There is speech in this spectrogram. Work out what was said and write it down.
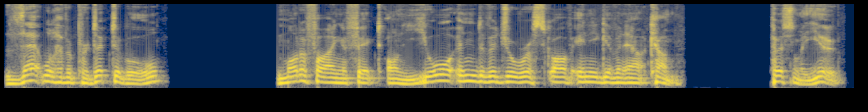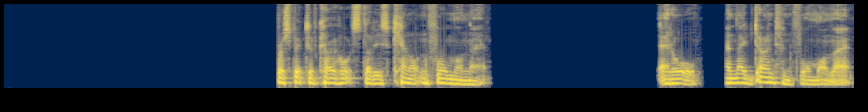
that will have a predictable modifying effect on your individual risk of any given outcome. Personally, you. Prospective cohort studies cannot inform on that at all, and they don't inform on that.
